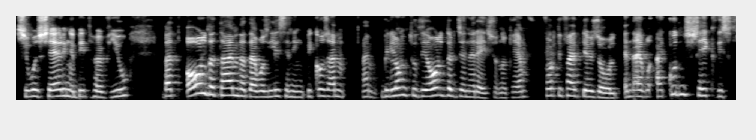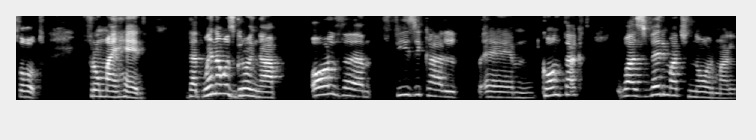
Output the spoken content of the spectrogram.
she was sharing a bit her view. But all the time that I was listening, because I'm I belong to the older generation. Okay, I'm 45 years old, and I I couldn't shake this thought from my head that when I was growing up, all the physical um, contact was very much normal.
